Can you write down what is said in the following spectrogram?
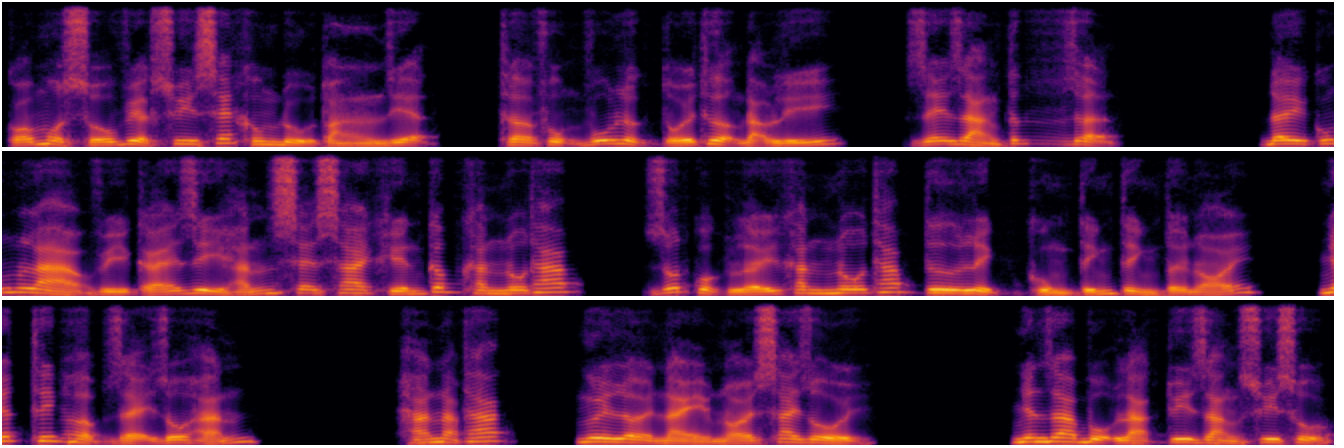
có một số việc suy xét không đủ toàn diện, thờ phụng vũ lực tối thượng đạo lý, dễ dàng tức giận. Đây cũng là vì cái gì hắn sẽ sai khiến cấp khăn nô tháp, rốt cuộc lấy khăn nô tháp tư lịch cùng tính tình tới nói, nhất thích hợp dạy dỗ hắn. Hán nạp thác, ngươi lời này nói sai rồi. Nhân gia bộ lạc tuy rằng suy sụp,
